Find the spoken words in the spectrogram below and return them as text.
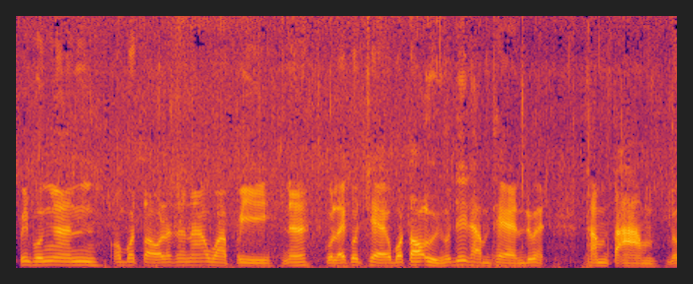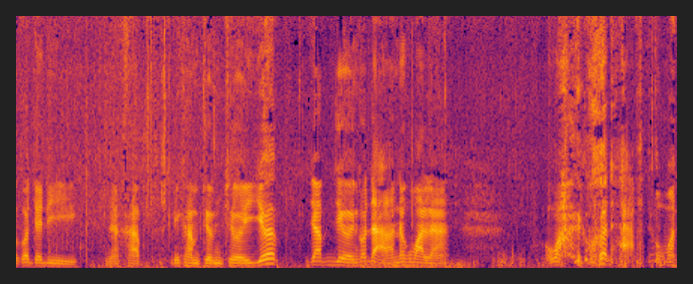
เป็นผลงานอบตรัตนาวาปีนะกดไลค์กดแชร์อบตอื่นเขาได้ทำแทนด้วยทำตามแล้วก็จะดีนะครับ มีคำชมเชยเยอะยับเยินเขาด่ากันทั้งวันแล้วเพราะว่าเขาก็ด่ากันทั้งวัน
